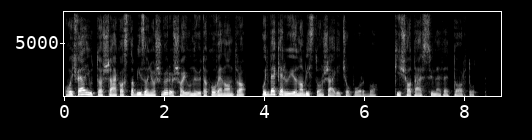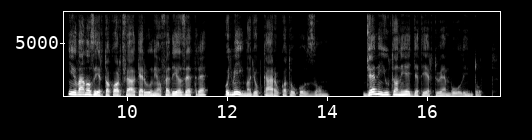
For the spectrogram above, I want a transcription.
hogy feljuttassák azt a bizonyos vöröshajú nőt a kovenantra, hogy bekerüljön a biztonsági csoportba. Kis hatásszünetet tartott. Nyilván azért akart felkerülni a fedélzetre, hogy még nagyobb károkat okozzon. Jenny Jutani egyetértően bólintott.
